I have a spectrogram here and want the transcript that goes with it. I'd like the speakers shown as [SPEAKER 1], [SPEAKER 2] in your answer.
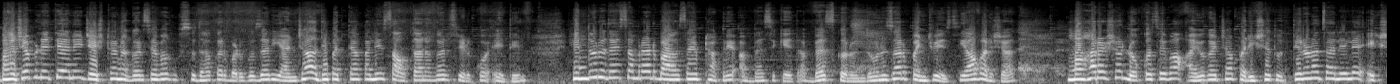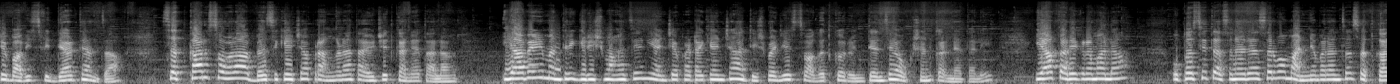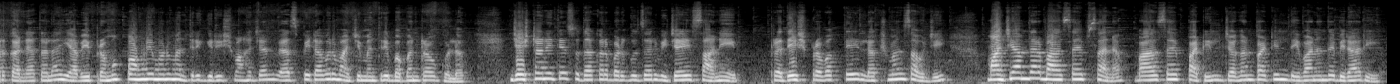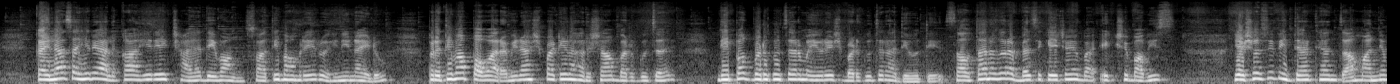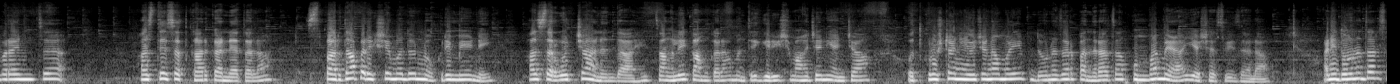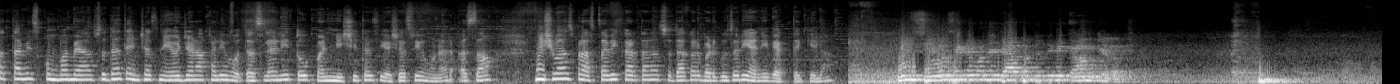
[SPEAKER 1] भाजप नेते आणि ज्येष्ठ नगरसेवक सुधाकर बडगुजर यांच्या अधिपत्याखाली सावतानगर सिडको येथील हिंदू हृदय सम्राट बाळासाहेब ठाकरे अभ्यासिकेत अभ्यास करून दोन हजार पंचवीस या वर्षात महाराष्ट्र लोकसेवा आयोगाच्या परीक्षेत उत्तीर्ण झालेल्या एकशे बावीस विद्यार्थ्यांचा सत्कार सोहळा अभ्यासिकेच्या प्रांगणात आयोजित करण्यात आला होता यावेळी मंत्री गिरीश महाजन यांच्या फटाक्यांच्या आतिषबाजीत स्वागत करून त्यांचे औक्षण करण्यात आले या कार्यक्रमाला उपस्थित असणाऱ्या सर्व मान्यवरांचा सत्कार करण्यात आला यावेळी प्रमुख पाहुणे म्हणून मंत्री गिरीश महाजन व्यासपीठावर माजी मंत्री बबनराव घोलक ज्येष्ठ नेते सुधाकर बडगुजर विजय साने प्रदेश प्रवक्ते लक्ष्मण सावजी माजी आमदार बाळासाहेब सानप बाळासाहेब पाटील जगन पाटील देवानंद बिरारी कैलास अहिरे अलका अहिरे छाया देवांग स्वाती भामरे रोहिणी नायडू प्रतिमा पवार अविनाश पाटील हर्षा बडगुजर दीपक बडगुजर मयुरेश बडगुजर आदी होते सावतानगर अभ्यासिकेच्या एकशे बावीस यशस्वी विद्यार्थ्यांचा मान्यवरांचा हस्ते सत्कार करण्यात आला स्पर्धा परीक्षेमधून नोकरी मिळणे हा सर्वोच्च आनंद आहे चांगले काम करा मंत्री गिरीश महाजन यांच्या उत्कृष्ट नियोजनामुळे दोन हजार पंधराचा कुंभमेळा यशस्वी झाला आणि दोन हजार सत्तावीस सुद्धा त्यांच्याच नियोजनाखाली होत असल्याने तो पण निश्चितच यशस्वी होणार असा विश्वास प्रास्ताविक करताना सुधाकर बडगुजर यांनी व्यक्त केला ज्या पद्धतीने काम
[SPEAKER 2] केलं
